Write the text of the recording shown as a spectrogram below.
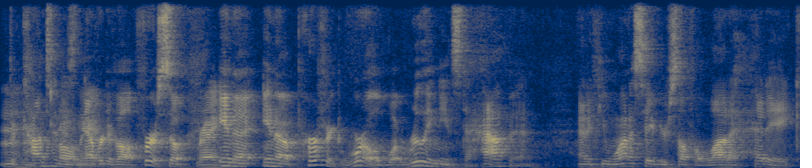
the mm-hmm. content Oh, is man. never developed first so Right. in a in a perfect world what really needs to happen and if you want to save yourself a lot of headache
